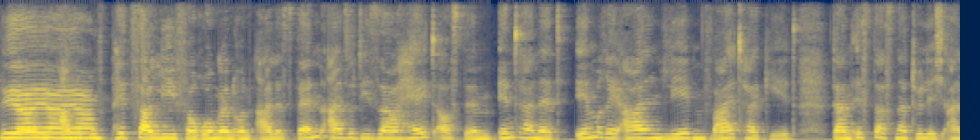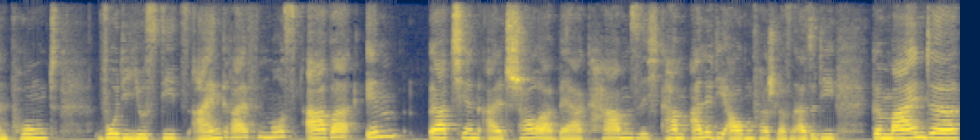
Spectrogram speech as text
ja, ähm, ja, Anruf, Pizzalieferungen und alles, wenn also dieser Hate aus dem Internet im realen Leben weitergeht, dann ist das natürlich ein Punkt, wo die Justiz eingreifen muss, aber im Örtchen Altschauerberg haben sich, haben alle die Augen verschlossen. Also die Gemeinde,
